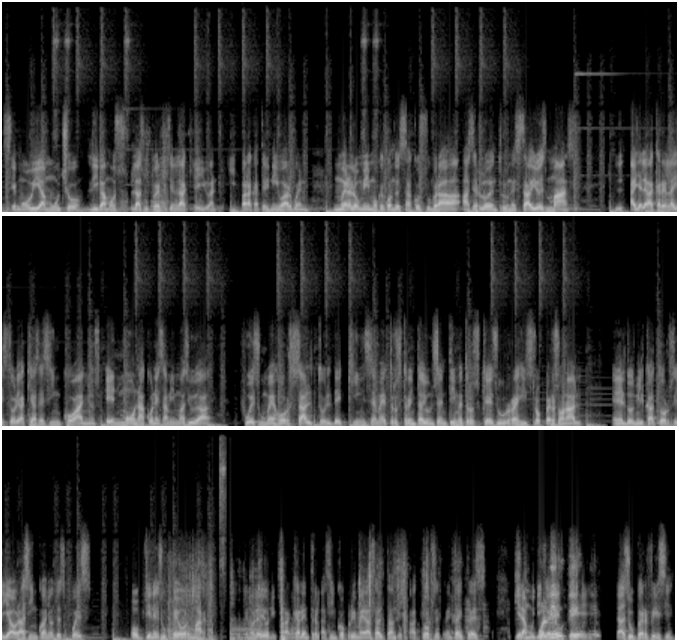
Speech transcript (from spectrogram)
se movía mucho, digamos, la superficie en la que iban. Y para Caterina Ibarwen no era lo mismo que cuando está acostumbrada a hacerlo dentro de un estadio. Es más, a ella le va a caer en la historia que hace cinco años en Mónaco, en esa misma ciudad, fue su mejor salto, el de 15 metros 31 centímetros, que es su registro personal en el 2014. Y ahora, cinco años después, obtiene su peor marca, que no le dio ni para quedar entre las cinco primeras, saltando 14.33, y era muy diferente la superficie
